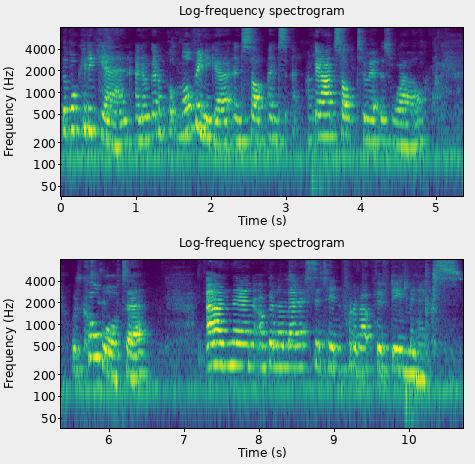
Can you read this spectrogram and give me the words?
the bucket again and I'm going to put more vinegar and salt and I'm going to add salt to it as well with cold water and then I'm going to let it sit in for about 15 minutes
